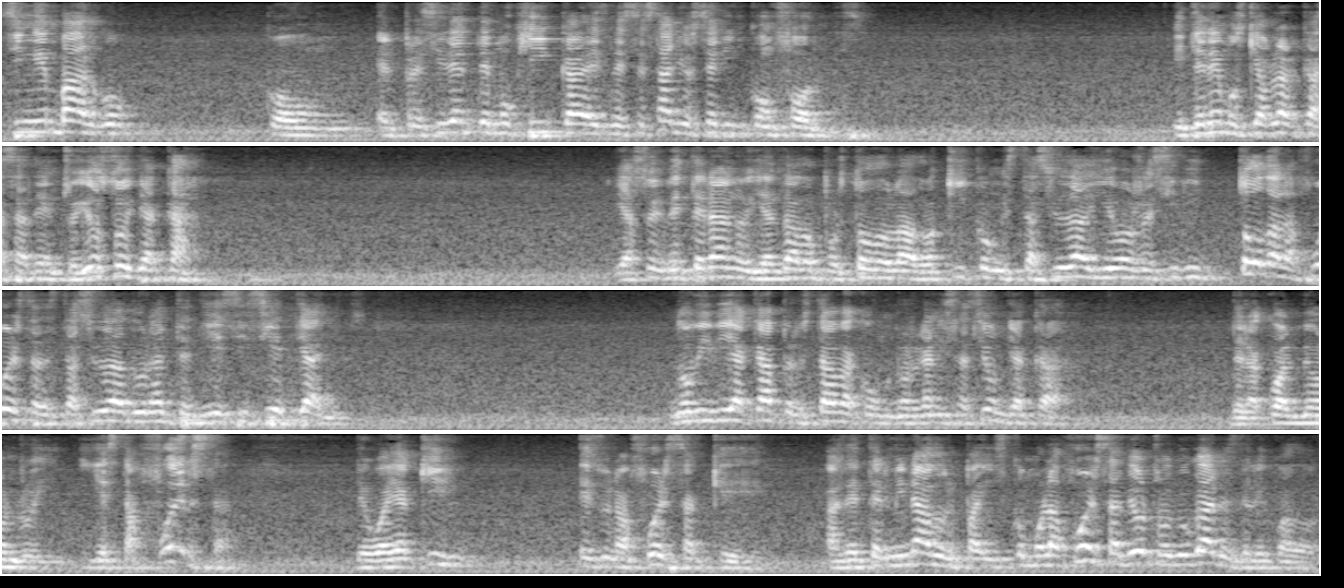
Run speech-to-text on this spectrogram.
sin embargo, con el presidente Mojica es necesario ser inconformes. Y tenemos que hablar casa adentro. Yo soy de acá. Ya soy veterano y he andado por todo lado. Aquí con esta ciudad yo recibí toda la fuerza de esta ciudad durante 17 años. No vivía acá, pero estaba con una organización de acá, de la cual me honro. Y esta fuerza de Guayaquil es una fuerza que ha determinado el país, como la fuerza de otros lugares del Ecuador.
